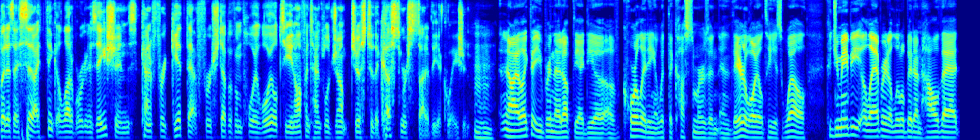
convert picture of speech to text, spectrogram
but as I said, I think a lot of organizations kind of forget that first step of employee loyalty and oftentimes will jump just to the customer side of the equation. Mm-hmm. Now, I like that you bring that up the idea of correlating it with the customers and, and their loyalty as well. Could you maybe elaborate a little bit on how that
